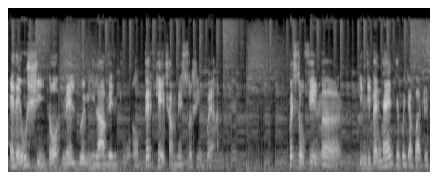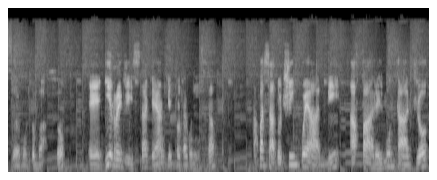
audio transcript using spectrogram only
ed è uscito nel 2021. Perché ci ha messo 5 anni? Questo è un film eh, indipendente, quindi a budget molto basso. E il regista, che è anche il protagonista, ha passato 5 anni a fare il montaggio,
